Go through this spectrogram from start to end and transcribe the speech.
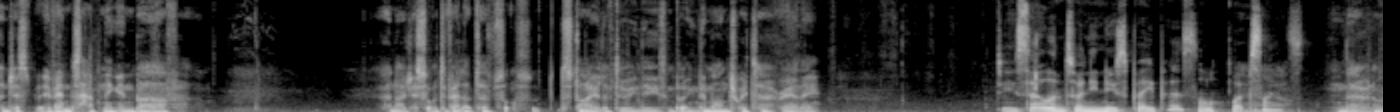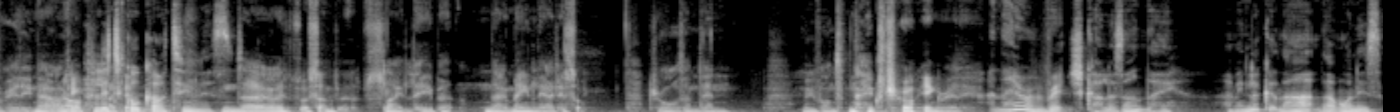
and just events happening in Bath. And I just sort of developed a sort of style of doing these and putting them on Twitter, really. Do you sell them to any newspapers or websites? No, not really. No, not not think- a political cartoonist. no, uh, slightly, but no. Mainly, I just sort of draw them, then move on to the next drawing. Really. And they're rich colours, aren't they? I mean, look at that. That one is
